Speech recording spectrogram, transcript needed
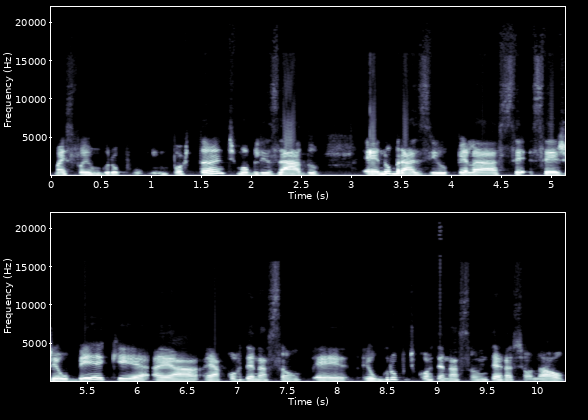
mas foi um grupo importante, mobilizado é, no Brasil pela CGUB, que é, é, a, é a, coordenação, é, o grupo de coordenação internacional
